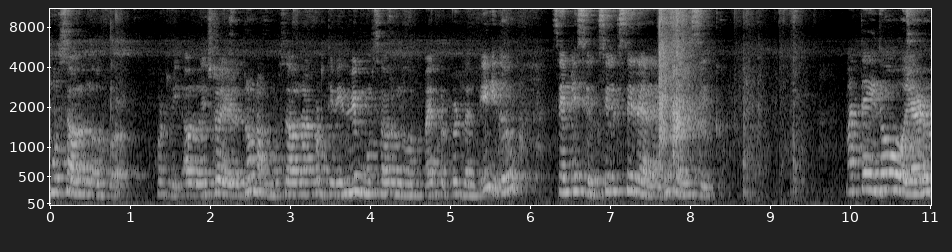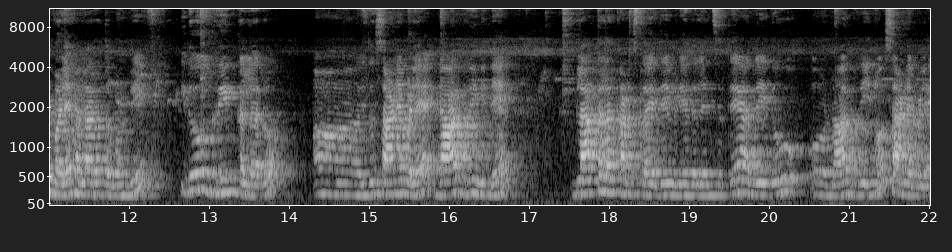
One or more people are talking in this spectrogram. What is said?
ಮೂರು ಸಾವಿರದ ನೂರು ಕೊಟ್ವಿ ಅವರು ಎಷ್ಟೋ ಹೇಳಿದ್ರು, ನಾವು ಮೂರು ಸಾವಿರ ಕೊಡ್ತೀವಿ. ಅಂದ್ವಿ ಮೂರು ಸಾವಿರ ನೂರು ರೂಪಾಯಿ ಕೊಟ್ಬಿಟ್ಟು ಬಂದ್ವಿ. ಇದು ಸೆಮಿ ಸಿಲ್ಕ್ ಸಿಲ್ಕ್ ಸೀರೆ ಅಲ್ಲ ಇದು ಸೆಮಿ ಸಿಲ್ಕ್ ಮತ್ತು ಇದು ಎರಡು ಬಳೆ ಮಲಾರ ತಗೊಂಡ್ವಿ. ಇದು ಗ್ರೀನ್ ಕಲರು ಇದು ಸಾಣೆ ಬಳೆ. ಡಾರ್ಕ್ ಗ್ರೀನ್ ಇದೆ. ಬ್ಲ್ಯಾಕ್ ಕಲರ್ ಕಾಣಿಸ್ತಾ ಇದೆ ವಿಡಿಯೋದಲ್ಲಿ ಅನಿಸುತ್ತೆ. ಆದರೆ ಇದು ಡಾರ್ಕ್ ಗ್ರೀನು ಸಾಣೆ ಬಳೆ.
